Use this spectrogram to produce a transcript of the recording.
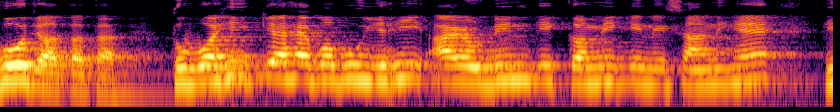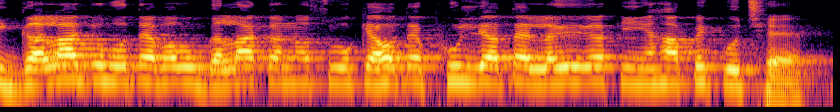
हो जाता था। तो वही क्या है बाबू? यही आयोडीन की कमी की निशानी है कि गला जो होता है बाबू, गला का नस, वो क्या होता है? फूल जाता है। लगेगा कि यहाँ पे कुछ है।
